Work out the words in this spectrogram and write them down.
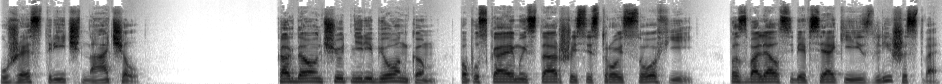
уже стричь начал. Когда он чуть не ребенком, попускаемый старшей сестрой Софьей, позволял себе всякие излишества,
